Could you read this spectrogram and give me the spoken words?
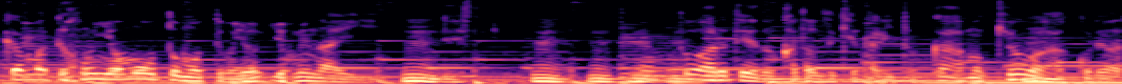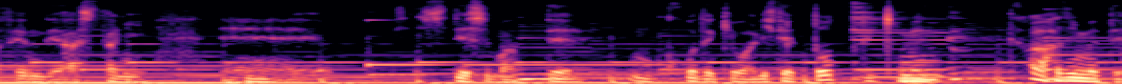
頑張って本読もうと思ってもよ読めないんですよ。うん。うん。うん。ちゃん。とある程度片付けたりとか、もう今日はこれはせんで明日に、えーししてしまってもうここで今日はリセットって決めたら初めて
